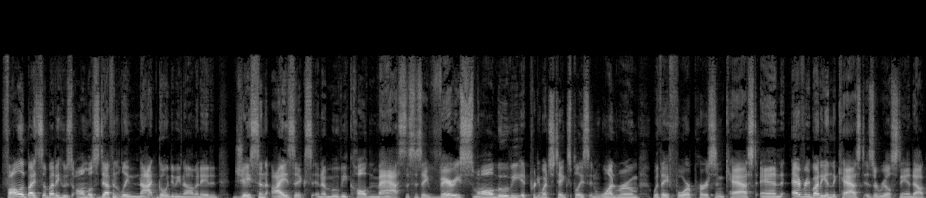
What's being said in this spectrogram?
followed by somebody who's almost definitely not going to be nominated, Jason Isaacs in a movie called Mass. This is a very small movie. It pretty much takes place in one room with a four person cast, and everybody in the cast is a real standout.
